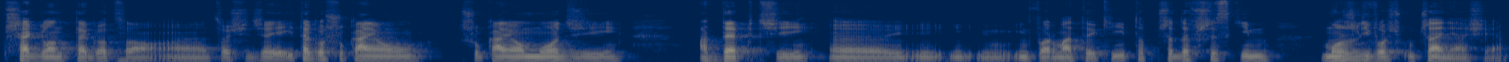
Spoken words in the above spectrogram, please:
przegląd tego, co, co się dzieje i tego szukają, szukają młodzi adepci y, informatyki. To przede wszystkim możliwość uczenia się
